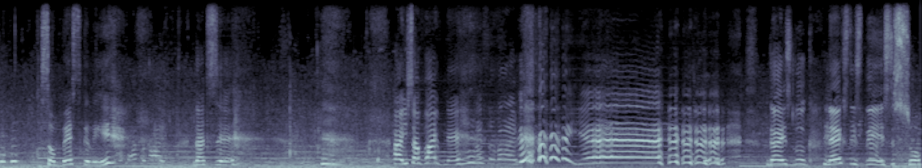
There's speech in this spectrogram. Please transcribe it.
So basically that's it how you survived, ne? I survived. yeah! Guys, look. Next is this. It's so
